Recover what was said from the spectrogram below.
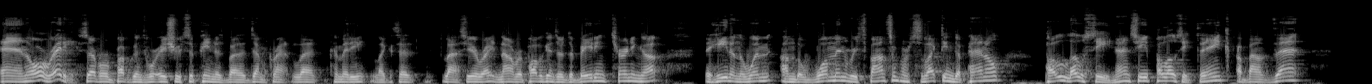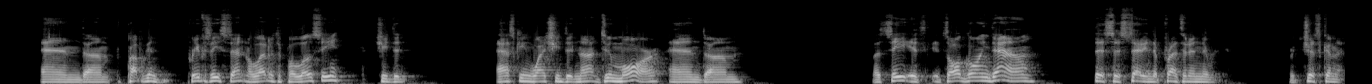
And already, several Republicans were issued subpoenas by the Democrat led committee, like I said last year, right? Now, Republicans are debating turning up the heat on the, women, on the woman responsible for selecting the panel, Pelosi, Nancy Pelosi. Think about that. And um, Republican previously sent a letter to Pelosi. She did asking why she did not do more. And um, let's see, it's, it's all going down. This is setting the precedent we're just gonna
